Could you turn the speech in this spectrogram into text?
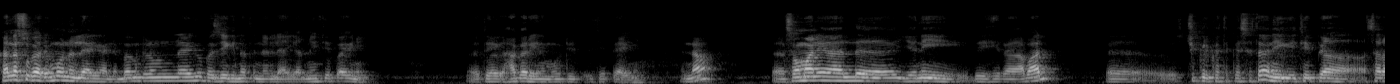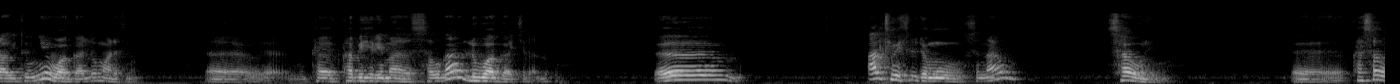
ከእነሱ ጋር ደግሞ እንለያያለን። በምንድን ነው የምንለያየው? በዜግነት እንለያያለን። ኢትዮጵያዊ ነኝ፣ ሀገሬ ነው፣ ኢትዮጵያዊ ነኝ እና ሶማሊያ ያለ የእኔ ብሔር አባል ችግር ከተከሰተ እኔ የኢትዮጵያ ሰራዊት ሆኜ እዋጋለሁ ማለት ነው። ከብሔር ሰው ጋር ልዋጋ ይችላለሁ። ultimately ደግሞ ስናየው ሰው ነኝ። ከሰው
